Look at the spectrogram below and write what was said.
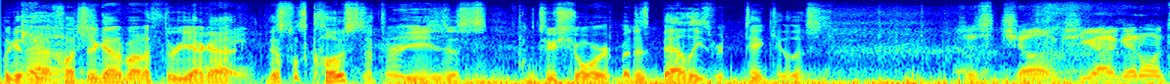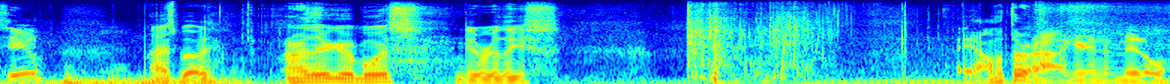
Look at that. Fletcher got about a three. I got this one's close to three. He's just too short, but his belly's ridiculous. Just chunks. You got a good one too? Nice, buddy. All right, there you go, boys. Get a release. Hey, I'm gonna throw it out here in the middle.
